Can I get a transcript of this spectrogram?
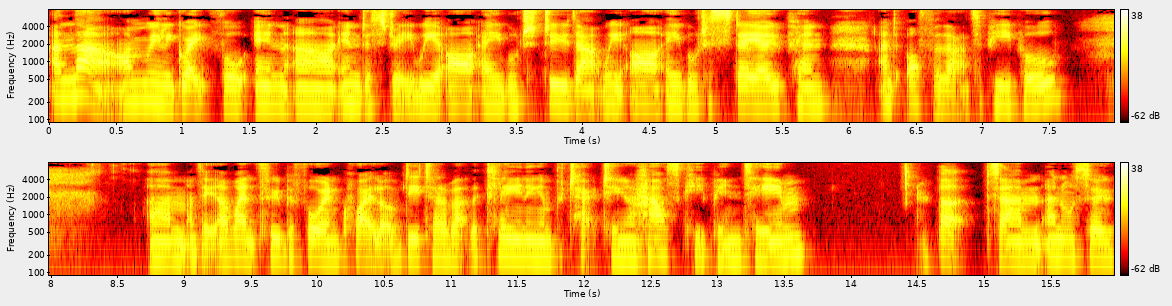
And that I'm really grateful in our industry. We are able to do that. We are able to stay open and offer that to people. Um, I think I went through before in quite a lot of detail about the cleaning and protecting your housekeeping team. But, um, and also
